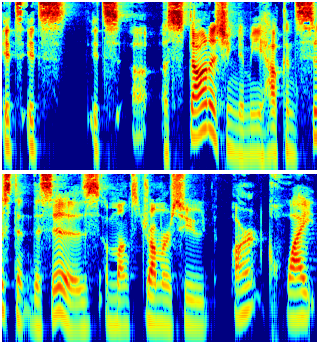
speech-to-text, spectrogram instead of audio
it's it's it's uh, astonishing to me how consistent this is amongst drummers who aren't quite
